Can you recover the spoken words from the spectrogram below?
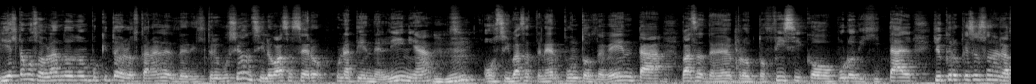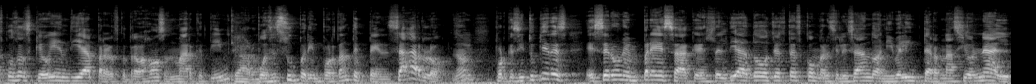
Y estamos hablando de un poquito de los canales de distribución, si lo vas a hacer una tienda en línea, Ujú. ¿sí? o si vas a tener puntos de venta, vas a tener producto físico o puro digital. Yo creo que eso es una de las cosas que hoy en día para los que trabajamos en marketing, Claro. pues es súper importante pensarlo, ¿no? Sí. Porque si tú quieres eh, ser una empresa que desde el día 2 ya estés comercializando a nivel internacional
